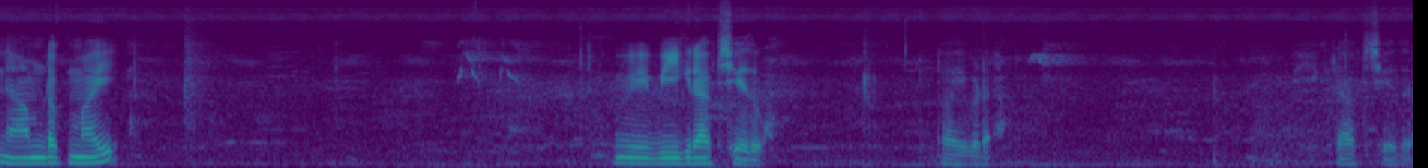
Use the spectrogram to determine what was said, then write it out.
നാംഡക്കുമായി വി ഗ്രാഫ് ചെയ്തു. ഇതാ ഇവിടെ. വി ഗ്രാഫ് ചെയ്ത്.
